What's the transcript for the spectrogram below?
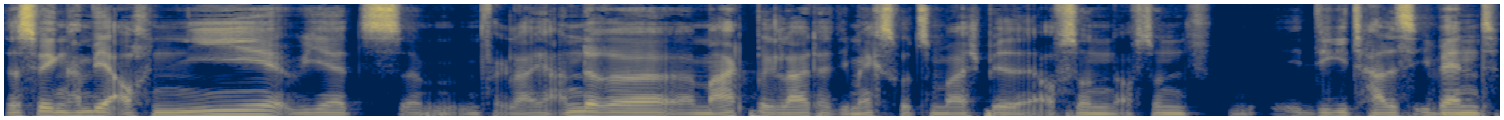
Deswegen haben wir auch nie, wie jetzt ähm, im Vergleich andere äh, Marktbegleiter, die Mexiko zum Beispiel, auf so ein, auf so ein digitales Event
